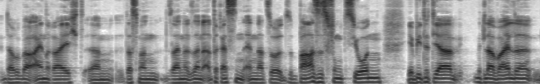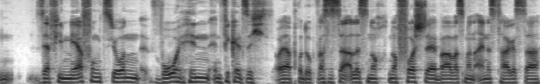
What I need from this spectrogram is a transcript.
darüber einreicht, ähm, dass man seine, seine Adressen ändert, so, so Basisfunktionen. Ihr bietet ja mittlerweile sehr viel mehr Funktionen. Wohin entwickelt sich euer Produkt? Was ist da alles noch, noch vorstellbar, was man eines Tages da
